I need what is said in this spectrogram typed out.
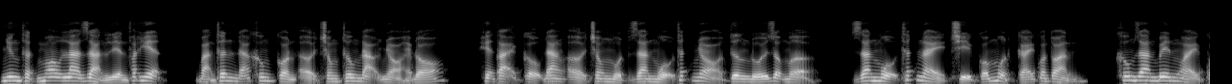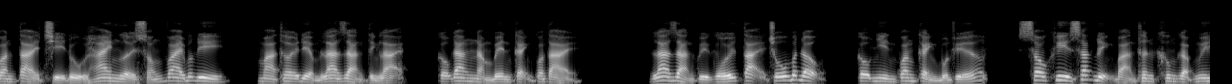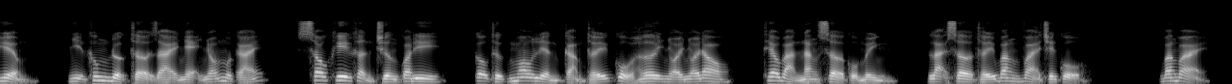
Nhưng thật mau la giản liền phát hiện, bản thân đã không còn ở trong thông đạo nhỏ hẹp đó, hiện tại cậu đang ở trong một gian mộ thất nhỏ tương đối rộng mở, gian mộ thất này chỉ có một cái quan toàn, không gian bên ngoài quan tài chỉ đủ hai người sóng vai bước đi, mà thời điểm la giản tỉnh lại, cậu đang nằm bên cạnh quan tài. La giản quỳ gối tại chỗ bất động, cậu nhìn quang cảnh bốn phía, sau khi xác định bản thân không gặp nguy hiểm, nhịn không được thở dài nhẹ nhõm một cái, sau khi khẩn trương qua đi, cậu thực mau liền cảm thấy cổ hơi nhói nhói đau, theo bản năng sờ của mình, lại sờ thấy băng vải trên cổ. Băng vải.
